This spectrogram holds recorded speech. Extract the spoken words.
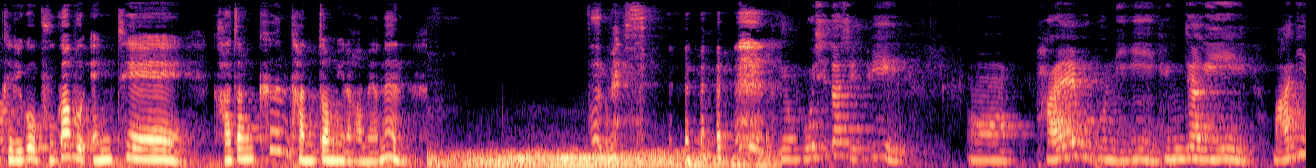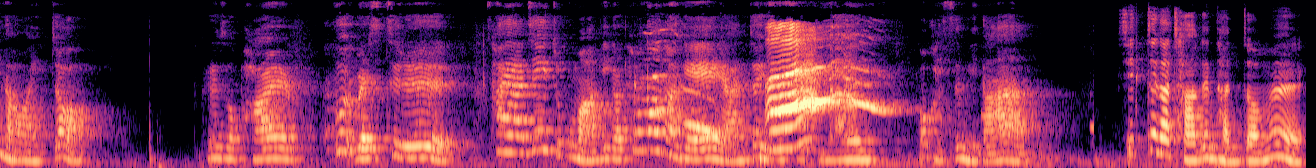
그리고 부가부 엔트의 가장 큰 단점이라 하면은 풋레스 지금 보시다시피 어, 발 부분이 굉장히 많이 나와 있죠. 그래서 발 풋 레스트를 사야지 조금 아기가 편안하게 앉아 있을 수 있는 것 같습니다. 시트가 작은 단점을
